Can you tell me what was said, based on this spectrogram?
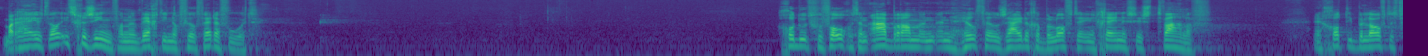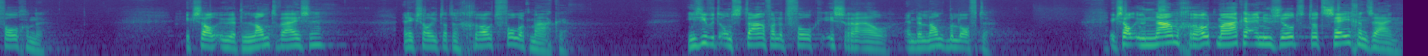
Maar hij heeft wel iets gezien van een weg die nog veel verder voert. God doet vervolgens aan Abraham een, een heel veelzijdige belofte in Genesis 12. En God die belooft het volgende. Ik zal u het land wijzen en ik zal u tot een groot volk maken. Hier zien we het ontstaan van het volk Israël en de landbelofte. Ik zal uw naam groot maken en u zult tot zegen zijn.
